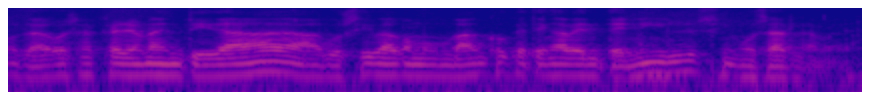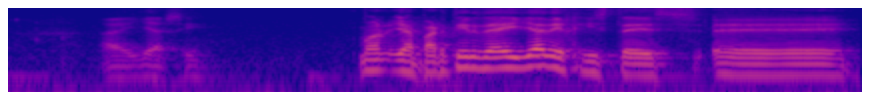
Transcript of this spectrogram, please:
Otra cosa es que haya una entidad abusiva como un banco que tenga 20.000 sin usarla. Ahí ya sí. Bueno, y a partir de ahí ya dijiste, eh,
